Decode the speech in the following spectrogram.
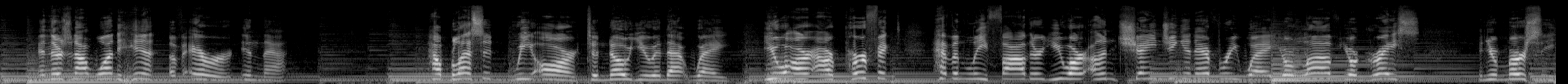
and there's not one hint of error in that. How blessed we are to know you in that way. You are our perfect Heavenly Father. You are unchanging in every way. Your love, your grace, and your mercy.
